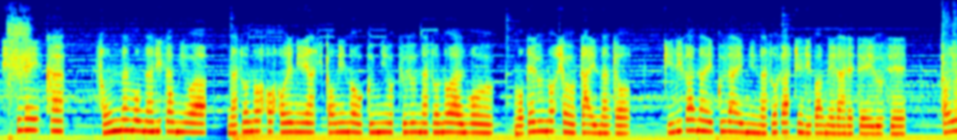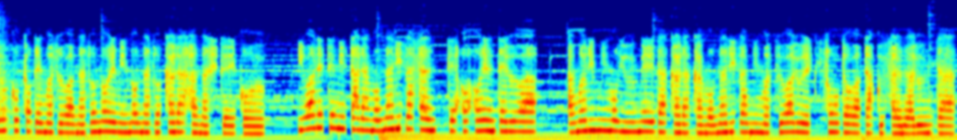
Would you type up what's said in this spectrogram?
失礼か。そんなモナリザには、謎の微笑みや瞳の奥に映る謎の暗号、モデルの正体など、キリがないくらいに謎が散りばめられているぜ。ということでまずは謎の笑みの謎から話していこう。言われてみたらモナリザさんって微笑んでるわ。あまりにも有名だからかモナリザにまつわるエピソードはたくさんあるんだ。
